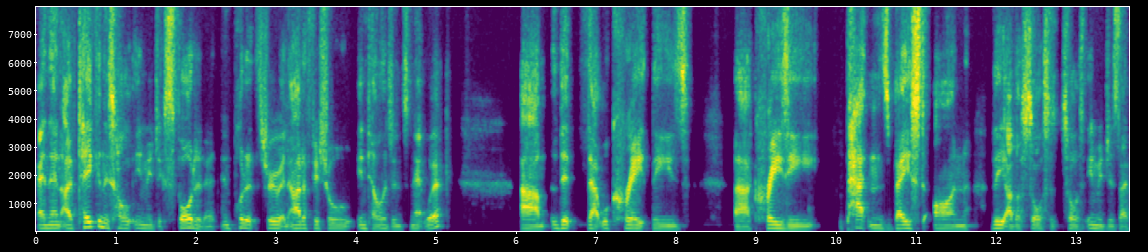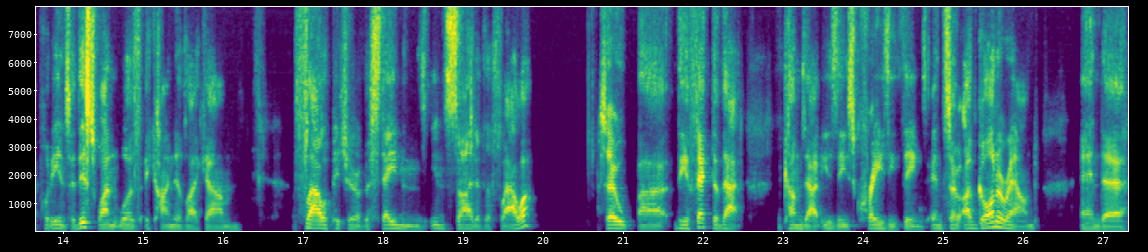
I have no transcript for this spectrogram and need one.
And then I've taken this whole image, exported it, and put it through an artificial intelligence network um, that that will create these uh, crazy patterns based on the other source source images I put in. So this one was a kind of like um, flower picture of the stamens inside of the flower. So uh, the effect of that that comes out is these crazy things. And so I've gone around and uh,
